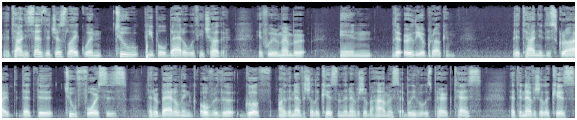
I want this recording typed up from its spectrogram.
And the Tanya says that just like when two people battle with each other, if we remember in the earlier prakim, the Tanya described that the two forces that are battling over the guf are the Nefesh Alakis and the Nefesh Bahamas. I believe it was Perik Tes, that the Nefesh Alakis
